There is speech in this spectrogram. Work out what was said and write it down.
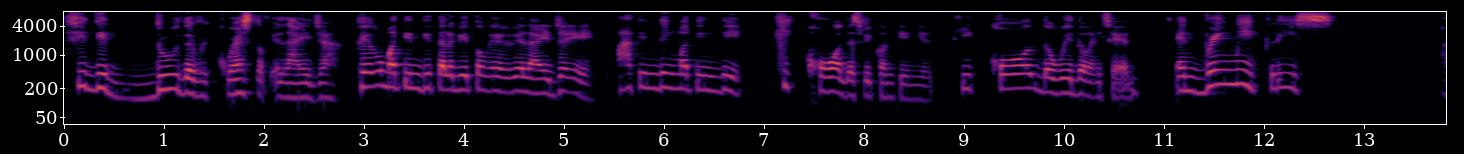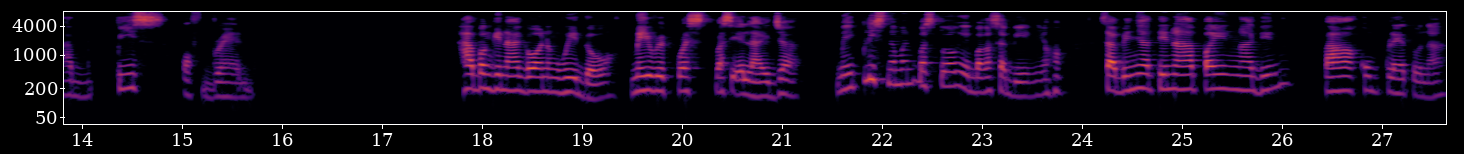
she did do the request of Elijah. Pero matindi talaga itong Elijah eh. Matinding matindi. He called as we continued. He called the widow and said, And bring me, please, a piece of bread. Habang ginagawa ng widow, may request pa si Elijah. May please naman, pastor, eh, baka sabihin niyo. Sabi niya, tinapay nga din, para kumpleto na.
